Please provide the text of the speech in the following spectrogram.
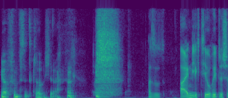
Ja, fünf sind glaube ich, ja. Also eigentlich theoretisch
